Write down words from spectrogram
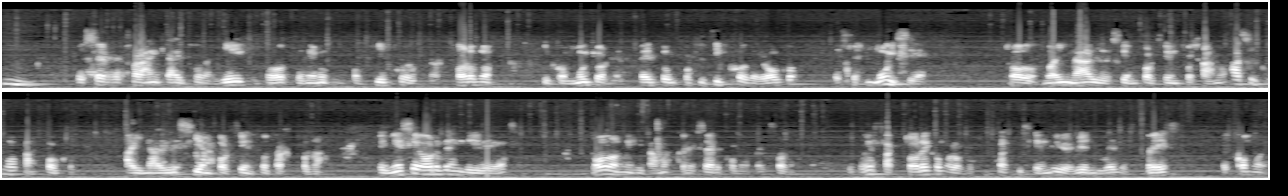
Mm. Ese refrán que hay por allí, que todos tenemos un poquito de trastorno y con mucho respeto un poquitico de loco, eso es muy cierto todos, no hay nadie 100% sano, así como tampoco hay nadie 100% trastornado. En ese orden de ideas, todos necesitamos crecer como personas. Entonces, factores como lo que tú estás diciendo y hoy en día el estrés, es como la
